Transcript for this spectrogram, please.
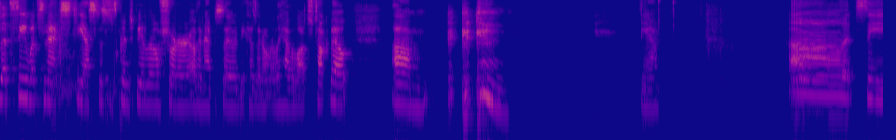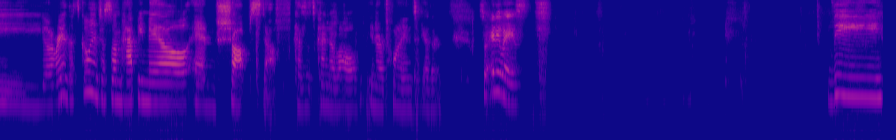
let's see what's next. Yes, this is going to be a little shorter of an episode because I don't really have a lot to talk about. Um, yeah. Uh, let's see. All right, let's go into some happy mail and shop stuff because it's kind of all intertwined together. So, anyways, the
